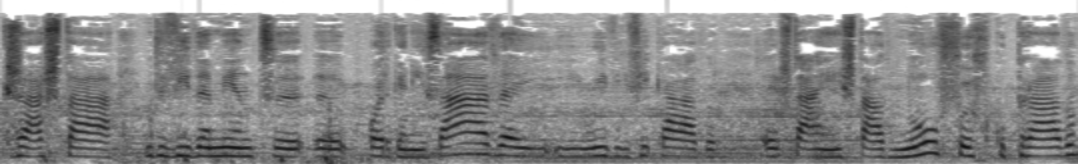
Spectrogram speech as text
que já está devidamente organizada e o edificado está em estado novo, foi recuperado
